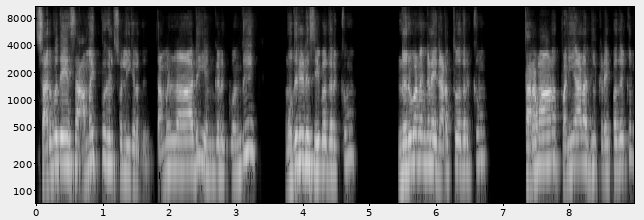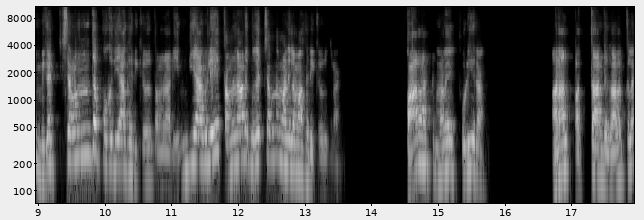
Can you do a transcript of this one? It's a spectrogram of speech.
சர்வதேச அமைப்புகள் சொல்லுகிறது தமிழ்நாடு எங்களுக்கு வந்து முதலீடு செய்வதற்கும் நிறுவனங்களை நடத்துவதற்கும் தரமான பணியாளர்கள் கிடைப்பதற்கும் மிகச்சிறந்த பகுதியாக இருக்கிறது தமிழ்நாடு. இந்தியாவிலே தமிழ்நாடு மிகச்சிறந்த மாநிலமாக இருக்கிறது பாராட்டு மழை பொழியிறாங்க. ஆனால் பத்தாண்டு காலத்துல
